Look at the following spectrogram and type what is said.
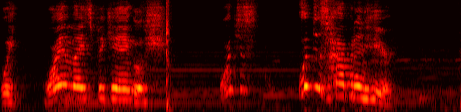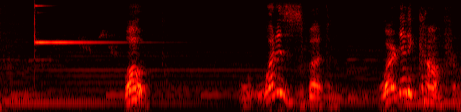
Wait, why am I speaking English? What just... What just happening here? Whoa. What is this button? Where did it come from?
